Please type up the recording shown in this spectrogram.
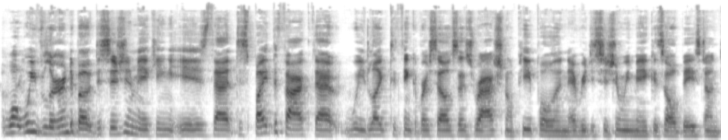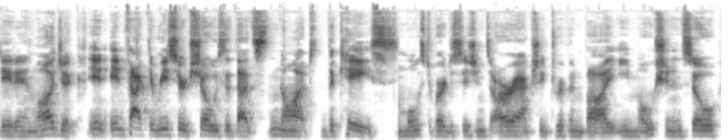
what we've learned about decision making is that despite the fact that we like to think of ourselves as rational people and every decision we make is all based on data and logic, in, in, fact, the research shows that that's not the case. Most of our decisions are actually driven by emotion. And so,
